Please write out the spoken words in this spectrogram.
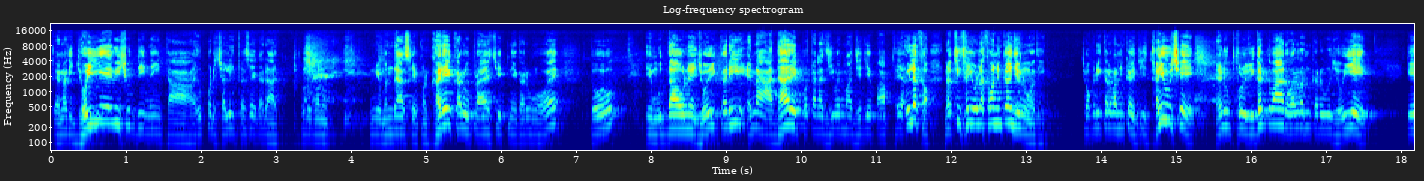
તો એનાથી જોઈએ એવી શુદ્ધિ નહીં થાય, ઉપર ચલી થશે કદાચ, થોડું ઘણું પુણ્ય બંધાશે, પણ ખરેખર પ્રાયશ્ચિતને કરવું હોય, તો એ મુદ્દાઓને જોઈ કરી, એના આધારે પોતાના જીવનમાં જે જે પાપ થયા, એ લખો, નથી થયું લખવાની કંઈ જરૂર નથી. ચોકડી કરવાની કંઈ જે થયું છે, એનું થોડું વિગતવાર વર્ણન કરવું જોઈએ કે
